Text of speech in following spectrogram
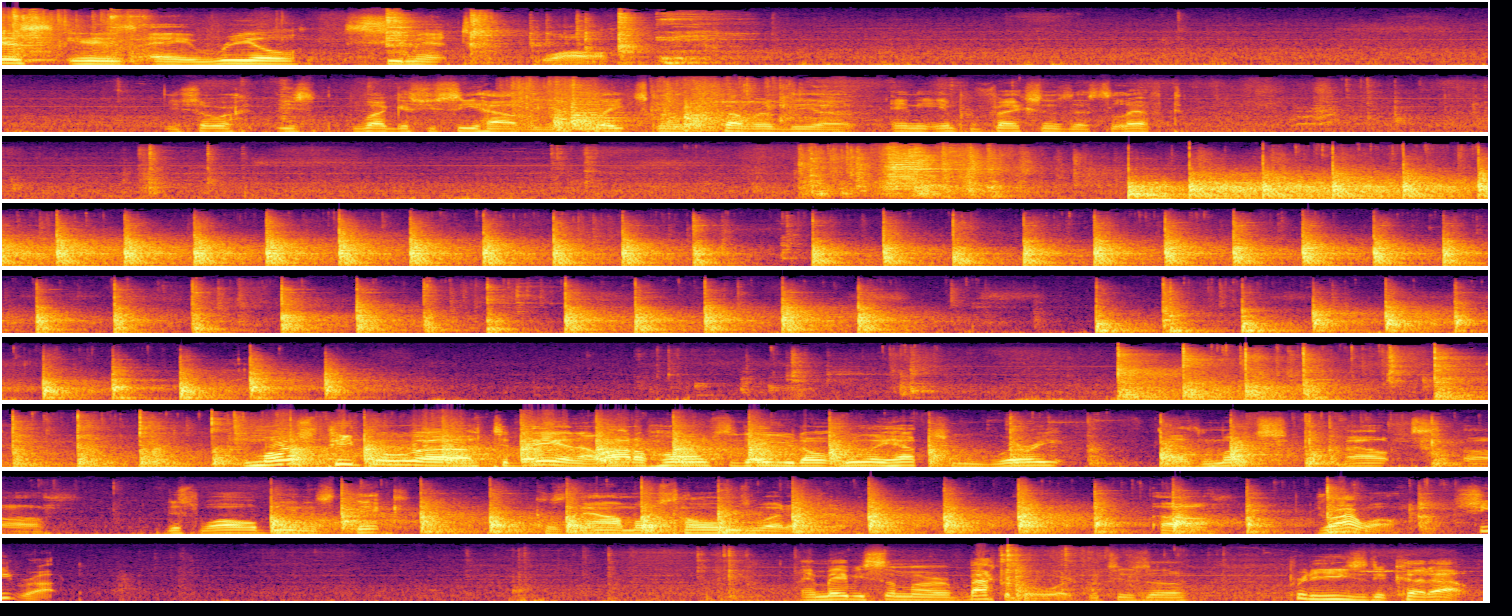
This is a real cement wall. You so you, well, I guess you see how the plate's going to cover the uh, any imperfections that's left. Most people uh, today in a lot of homes today you don't really have to worry as much about uh, this wall being as thick because now most homes what are they? uh, drywall sheetrock and maybe some are backer board which is uh, pretty easy to cut out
